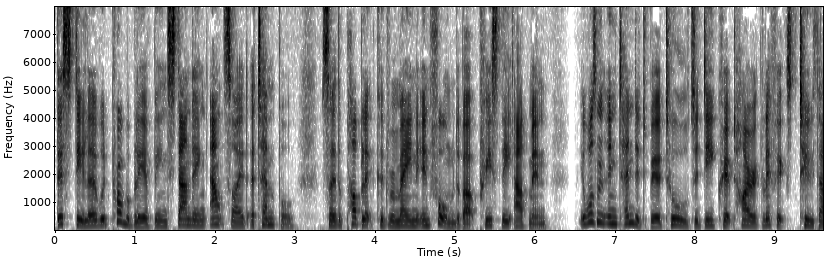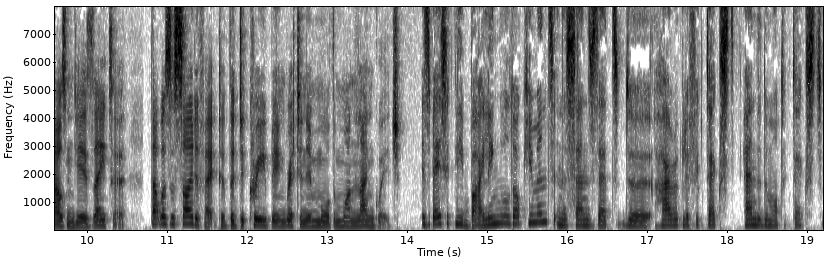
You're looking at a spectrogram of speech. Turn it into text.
This stela would probably have been standing outside a temple, so the public could remain informed about priestly admin. It wasn't intended to be a tool to decrypt hieroglyphics 2,000 years later, that was a side effect of the decree being written in more than one language. It's basically bilingual documents in the sense that the hieroglyphic text and the demotic text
